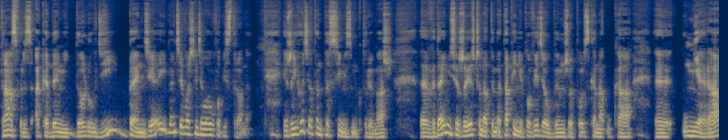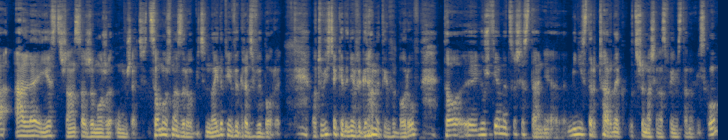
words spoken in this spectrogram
transfer z akademii do ludzi będzie i będzie właśnie działał w obie strony. Jeżeli chodzi o ten pesymizm, który masz, e, wydaje mi się, że jeszcze na tym etapie nie powiedziałbym, że polska nauka e, umiera, ale jest szansa, że może umrzeć. Co można zrobić? No najlepiej wygrać wybory. Oczywiście, kiedy nie wygramy tych wyborów, to już wiemy, co się stanie. Minister Czarnek utrzyma się na swoim stanowisku,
